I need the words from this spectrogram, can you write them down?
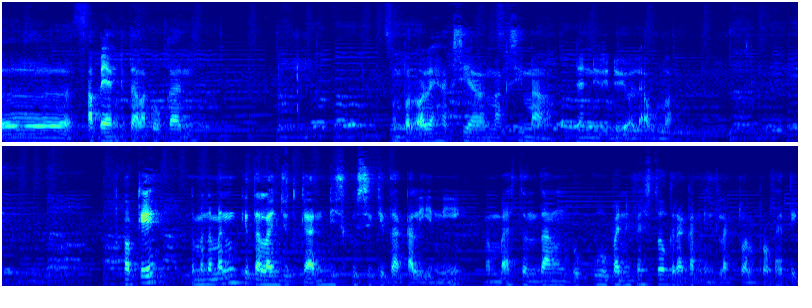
uh, apa yang kita lakukan memperoleh hasil maksimal dan diridhoi oleh Allah. Oke, teman-teman, kita lanjutkan diskusi kita kali ini membahas tentang buku Manifesto Gerakan Intelektual Profetik.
